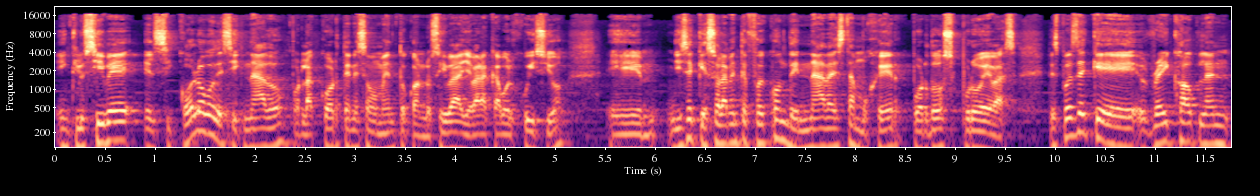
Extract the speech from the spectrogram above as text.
Inclusive el psicólogo designado por la corte en ese momento cuando se iba a llevar a cabo el juicio, eh, dice que solamente fue condenada esta mujer por dos pruebas. Después de que Ray Copeland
